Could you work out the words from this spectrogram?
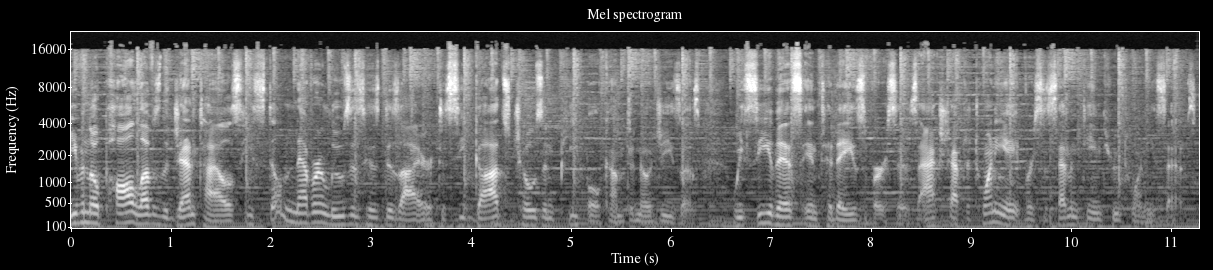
Even though Paul loves the Gentiles, he still never loses his desire to see God's chosen people come to know Jesus. We see this in today's verses. Acts chapter 28, verses 17 through 20 says,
